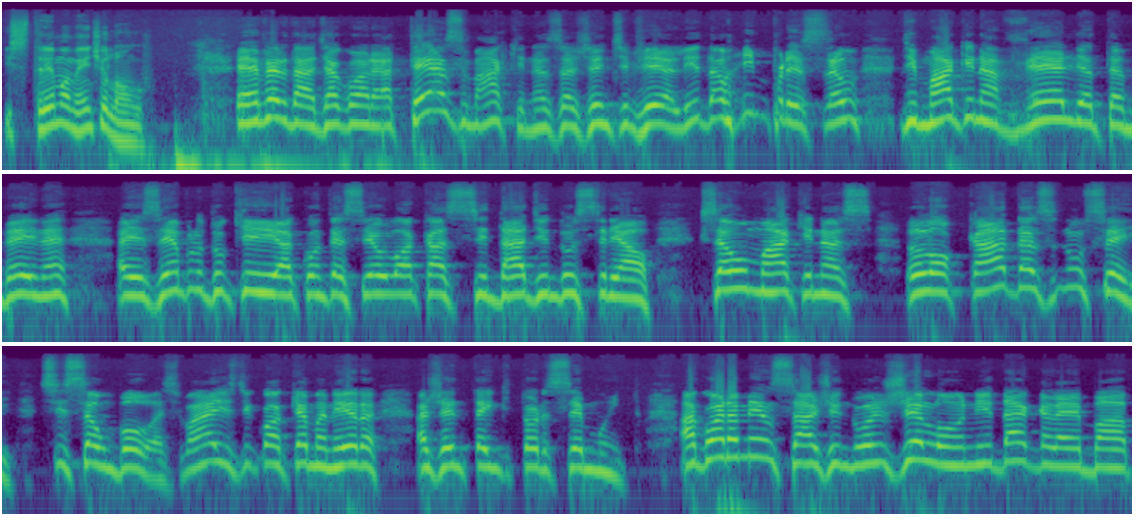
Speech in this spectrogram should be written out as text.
extremamente longo. É verdade. Agora, até as máquinas a gente vê ali, dá uma impressão de máquina velha também, né? A exemplo do que aconteceu lá com a cidade industrial, que são máquinas locadas, não sei se são boas, mas de qualquer maneira a gente tem que torcer muito. Agora a mensagem do Angelone da Gleba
